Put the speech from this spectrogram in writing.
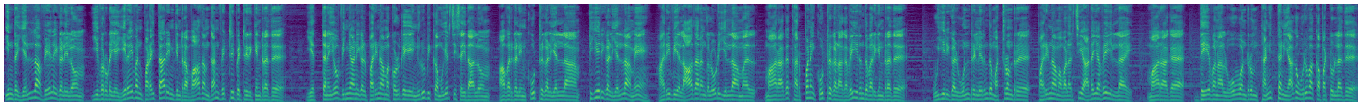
இந்த எல்லா வேளைகளிலும் இவருடைய இறைவன் படைத்தார் என்கின்ற வாதம்தான் வெற்றி பெற்றிருக்கின்றது. எத்தனையோ விஞ்ஞானிகள் பரிணாம கொள்கையை நிரூபிக்க முயற்சி செய்தாலும் அவர்களின் கூற்றுகள் எல்லாம் தியரிகள் எல்லாமே அறிவியல் ஆதாரங்களோடு இல்லாமல் மாறாக கற்பனை கூற்றுகளாகவே இருந்து வருகின்றது. உயிரிகள் ஒன்றிலிருந்து மற்றொன்று பரிணாம வளர்ச்சி அடையவே இல்லை. மாறாக தேவனால் ஒவ்வொன்றும் தனித்தனியாக உருவாக்கப்பட்டுள்ளது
